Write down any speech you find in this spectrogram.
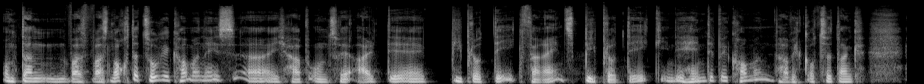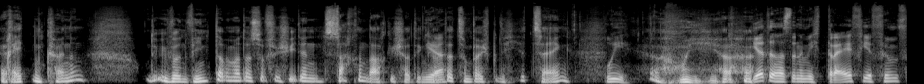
und dann, was, was noch dazugekommen ist, äh, ich habe unsere alte Bibliothek, Vereinsbibliothek in die Hände bekommen. Habe ich Gott sei Dank retten können. Und über den Winter haben wir da so verschiedene Sachen nachgeschaut. Ich Ja. kann dir zum Beispiel hier zeigen. Ui. Ui, ja. Ja, du hast da nämlich drei, vier, fünf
